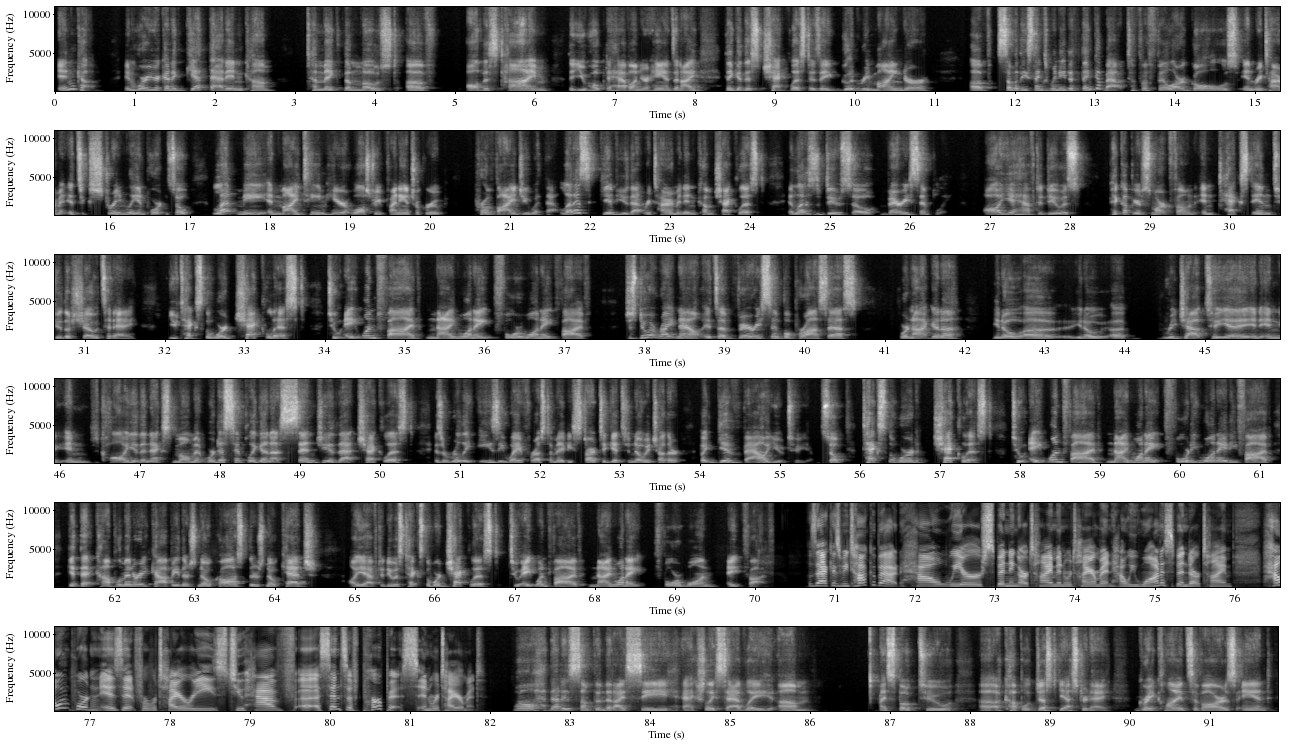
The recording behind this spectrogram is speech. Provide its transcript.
income and where you're going to get that income to make the most of all this time that you hope to have on your hands. And I think of this checklist as a good reminder of some of these things we need to think about to fulfill our goals in retirement. It's extremely important. So let me and my team here at Wall Street Financial Group provide you with that. Let us give you that retirement income checklist and let us do so very simply. All you have to do is pick up your smartphone and text into the show today. You text the word checklist to 815 918 4185. Just do it right now. It's a very simple process. We're not going to, you know, uh, you know, uh, reach out to you and, and, and call you the next moment. We're just simply going to send you that checklist is a really easy way for us to maybe start to get to know each other, but give value to you. So text the word checklist to 815 918 4185. Get that complimentary copy. There's no cost, there's no catch. All you have to do is text the word checklist to 815 918 4185. Zach, as we talk about how we are spending our time in retirement, how we want to spend our time, how important is it for retirees to have a sense of purpose in retirement? Well, that is something that I see actually, sadly. Um, I spoke to uh, a couple just yesterday, great clients of ours, and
